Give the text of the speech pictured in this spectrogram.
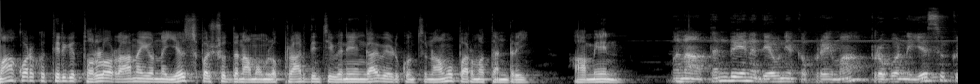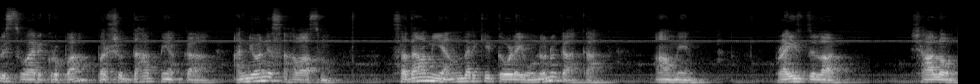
మా కొరకు తిరిగి త్వరలో రానయ్యున్న యేసు పరిశుద్ధ నామంలో ప్రార్థించి వినయంగా వేడుకొంచున్నాము పరమ తండ్రి. ఆమెన్. మన తండ్రి అయిన దేవుని యొక్క ప్రేమ ప్రభు అయిన యేసుక్రీస్తు వారి కృప పరిశుద్ధాత్మ యొక్క అన్యోన్య సహవాసం సదా మీ అందరికీ తోడై ఉండును గాక amen. Praise the lord shalom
